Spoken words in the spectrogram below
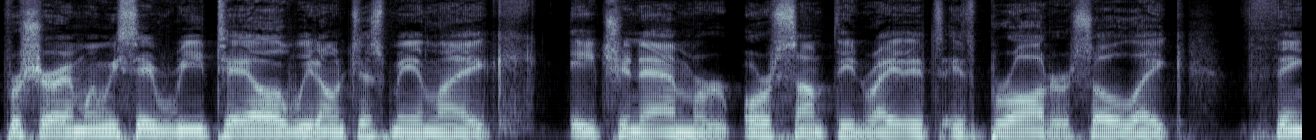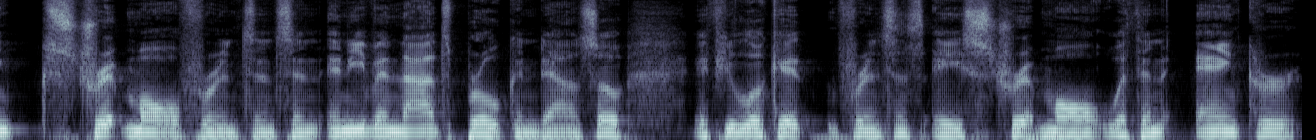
For sure. And when we say retail, we don't just mean like H&M or, or something, right? It's, it's broader. So like think strip mall, for instance, and, and even that's broken down. So if you look at, for instance, a strip mall with an anchor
